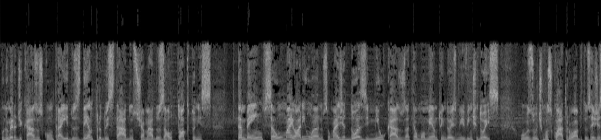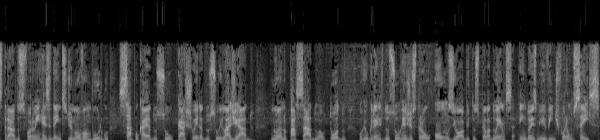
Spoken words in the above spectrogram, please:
O número de casos contraídos dentro do estado, os chamados autóctones, também são maior em um ano. São mais de 12 mil casos até o momento em 2022. Os últimos quatro óbitos registrados foram em residentes de Novo Hamburgo, Sapucaia do Sul, Cachoeira do Sul e Lajeado. No ano passado, ao todo, o Rio Grande do Sul registrou 11 óbitos pela doença. Em 2020 foram seis.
